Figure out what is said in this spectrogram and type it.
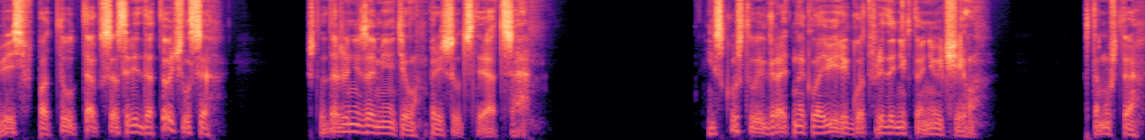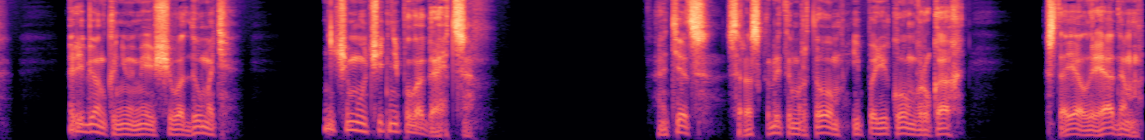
весь в поту, так сосредоточился, что даже не заметил присутствия отца. Искусству играть на клавире Готфрида никто не учил, потому что ребенка, не умеющего думать, ничему учить не полагается. Отец с раскрытым ртом и париком в руках стоял рядом,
